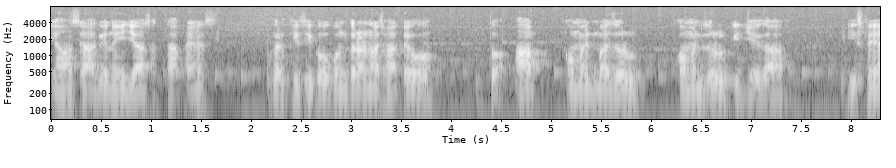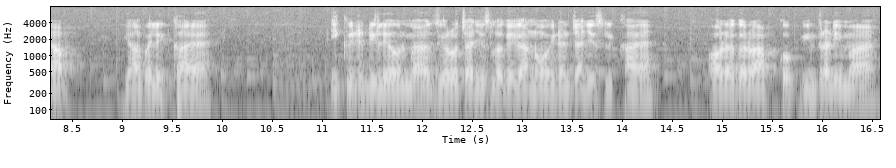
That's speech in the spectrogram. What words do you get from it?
यहाँ से आगे नहीं जा सकता फ्रेंड्स अगर किसी को ओपन कराना चाहते हो तो आप कमेंट में ज़रूर कमेंट ज़रूर कीजिएगा। इसमें आप, यहाँ पे लिखा है इक्विटी डिले में ज़ीरो चार्जेस लगेगा नो हिडन चार्जेस लिखा है। और अगर आपको इंट्रा डी में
